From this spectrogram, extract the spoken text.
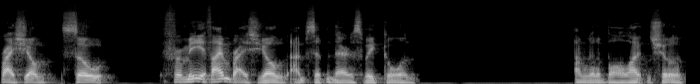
Bryce Young. So for me, if I'm Bryce Young, I'm sitting there this week going, I'm going to ball out and show them.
